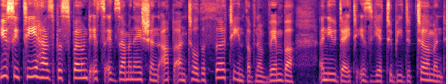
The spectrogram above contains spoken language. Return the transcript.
UCT has postponed its examination up until the 13th of November. A new date is yet to be determined.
